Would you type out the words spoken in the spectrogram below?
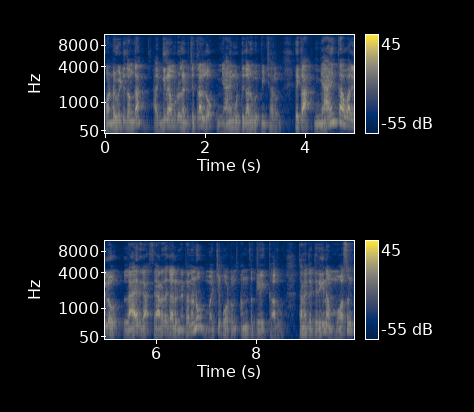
కొండవీటి దొంగ అగ్గిరాముడు లాంటి చిత్రాల్లో న్యాయమూర్తిగాను మెప్పించారు. ఇక న్యాయం కావాలిలో లాయర్గా శారద గారు నటనను మర్చిపోవటం అంత తేలిక కాదు. తనకు జరిగిన మోసం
